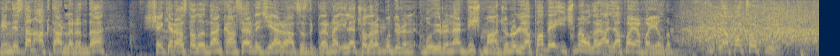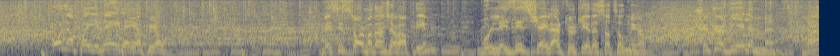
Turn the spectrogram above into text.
Hindistan aktarlarında Şeker hastalığından kanser ve ciğer rahatsızlıklarına ilaç olarak bu, ürün, bu ürünler diş macunu, lapa ve içme olarak lapaya bayıldım. Lapa çok iyi. O lapayı ne ile yapıyor? Ve siz sormadan cevaplayayım. Bu leziz şeyler Türkiye'de satılmıyor. Şükür diyelim mi? Ha?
